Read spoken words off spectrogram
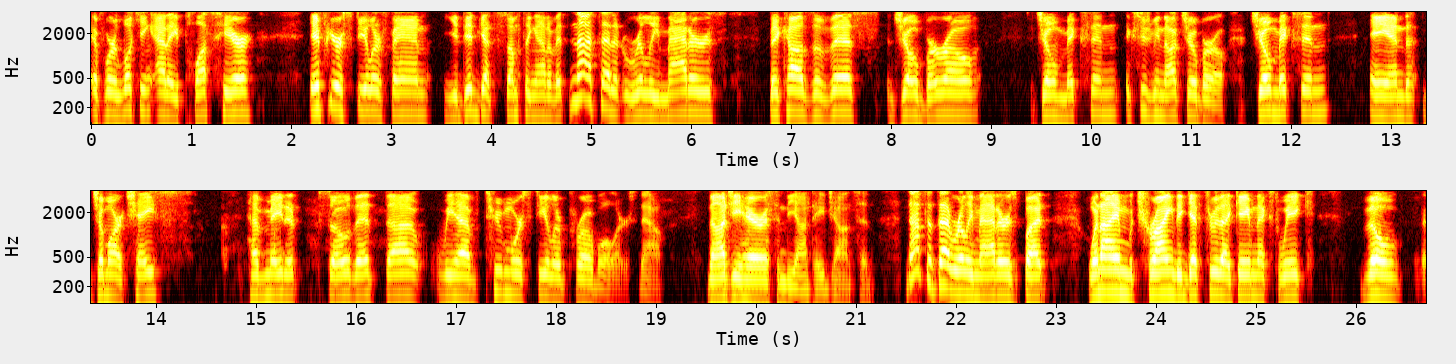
if we're looking at a plus here, if you're a Steeler fan, you did get something out of it. Not that it really matters because of this. Joe Burrow, Joe Mixon, excuse me, not Joe Burrow, Joe Mixon and Ja'Marr Chase have made it so that uh, we have two more Steeler Pro Bowlers now Najee Harris and Diontae Johnson. Not that that really matters, but when I'm trying to get through that game next week, though, uh,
